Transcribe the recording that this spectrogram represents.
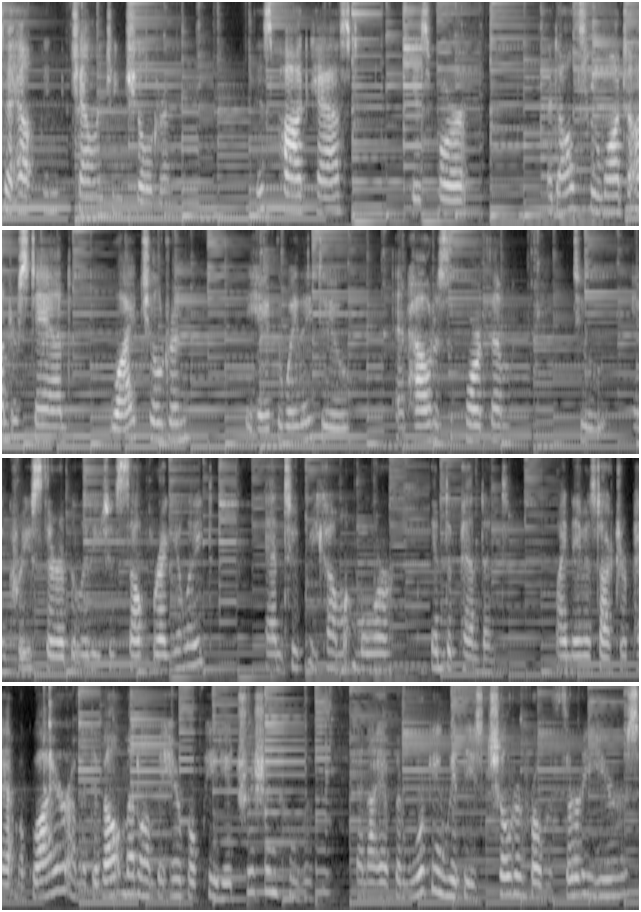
to Helping Challenging Children. This podcast is for adults who want to understand why children behave the way they do and how to support them to increase their ability to self regulate and to become more independent. My name is Dr. Pat McGuire. I'm a developmental and behavioral pediatrician who, and I have been working with these children for over 30 years.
